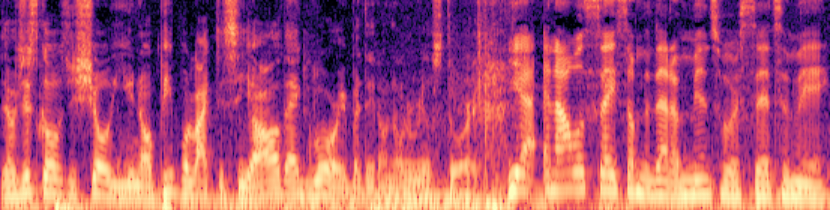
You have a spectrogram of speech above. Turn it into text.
So it just goes to show you, you know, people like to see all that glory, but they don't know the real story. Yeah, and I will say something that a mentor said to me.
